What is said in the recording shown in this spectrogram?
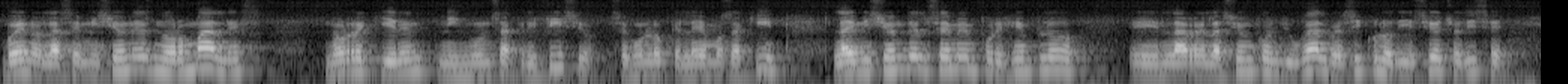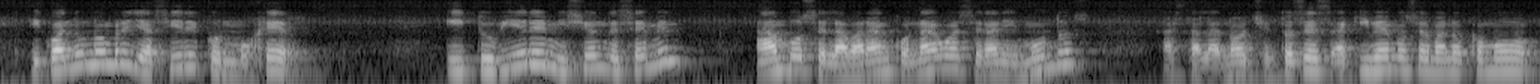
bueno, las emisiones normales no requieren ningún sacrificio, según lo que leemos aquí. La emisión del semen, por ejemplo, en la relación conyugal, versículo 18 dice, y cuando un hombre yaciere con mujer y tuviere emisión de semen, ambos se lavarán con agua, serán inmundos hasta la noche. Entonces aquí vemos, hermano, cómo,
